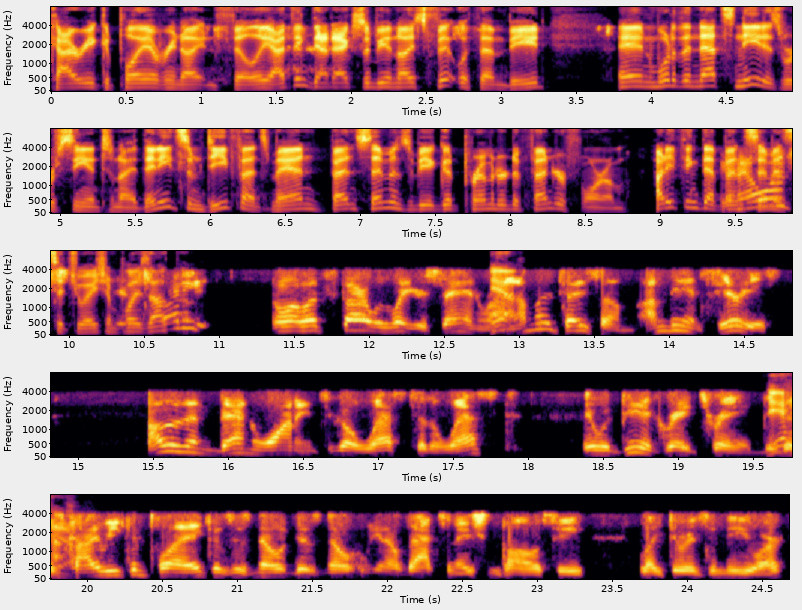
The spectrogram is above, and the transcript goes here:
Kyrie could play every night in Philly. I think that'd actually be a nice fit with Embiid. And what do the Nets need, as we're seeing tonight? They need some defense, man. Ben Simmons would be a good perimeter defender for them. How do you think that Ben You know Simmons situation plays out? Well, let's start with what you're saying, Ryan. Yeah. I'm going to tell you something. I'm being serious. Other than Ben wanting to go west to the west, it would be a great trade because Yeah. Kyrie can play because there's no there's no you know vaccination policy like there is in New York.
